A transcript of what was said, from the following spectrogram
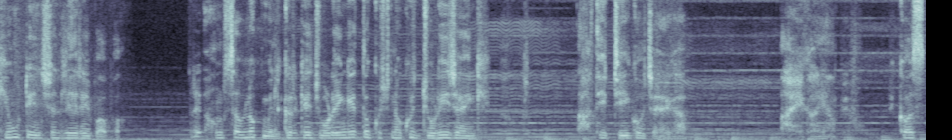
क्यों टेंशन ले रहे हैं पापा? अरे हम सब लोग मिलकर के जोड़ेंगे तो कुछ ना कुछ जुड़ ही जाएँगे। आदि ठीक हो जाएगा। आएगा यहाँ पे वो। बिकॉज़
